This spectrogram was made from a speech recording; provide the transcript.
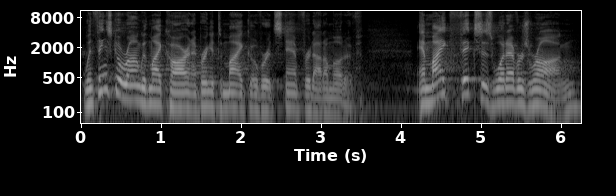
when things go wrong with my car and I bring it to Mike over at Stanford Automotive, and Mike fixes whatever's wrong,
